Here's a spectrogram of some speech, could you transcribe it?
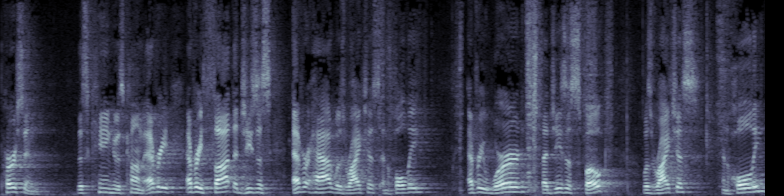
person this king who has come. Every, every thought that Jesus ever had was righteous and holy. Every word that Jesus spoke was righteous and holy.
